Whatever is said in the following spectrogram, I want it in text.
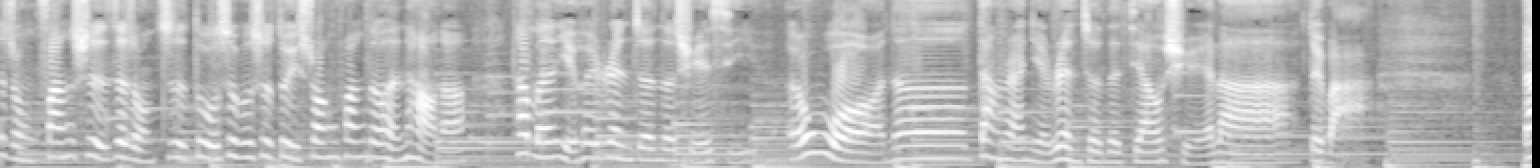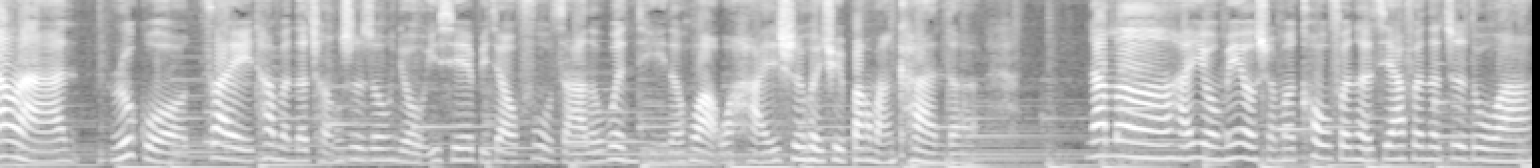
这种方式、这种制度，是不是对双方都很好呢？他们也会认真的学习，而我呢，当然也认真的教学啦，对吧？当然，如果在他们的城市中有一些比较复杂的问题的话，我还是会去帮忙看的。那么还有没有什么扣分和加分的制度啊？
